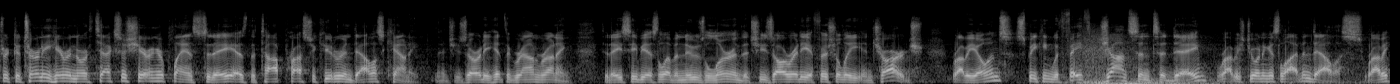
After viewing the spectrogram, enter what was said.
District Attorney here in North Texas sharing her plans today as the top prosecutor in Dallas County. And she's already hit the ground running. Today, CBS 11 News learned that she's already officially in charge. Robbie Owens speaking with Faith Johnson today. Robbie's joining us live in Dallas. Robbie?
